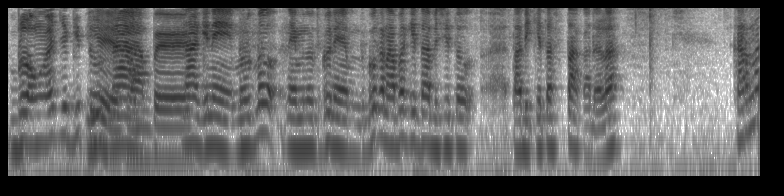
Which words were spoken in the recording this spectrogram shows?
belum aja gitu Iya, ya, nah, sampai- nah gini menurut lu nih menurut gue nih menurut gue kenapa kita abis itu eh, tadi kita stuck adalah karena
